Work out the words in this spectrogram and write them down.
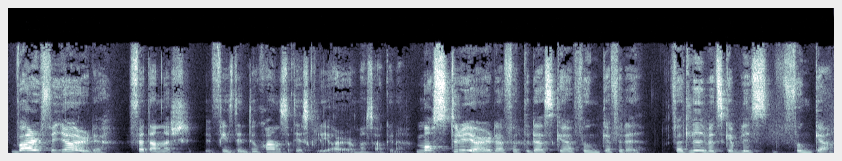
Varför gör du det? För att annars finns det inte en chans att jag skulle göra de här sakerna. Måste du göra det för att det där ska funka för dig? För att livet ska bli funka?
